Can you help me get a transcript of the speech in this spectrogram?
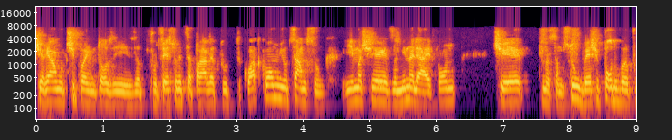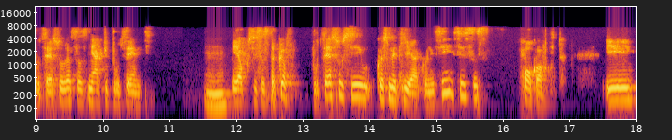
че реално чипа им този за процесорите се правят от Qualcomm и от Samsung. И имаше за минали iPhone, че на Samsung беше по-добър процесор с някакви проценти. Mm-hmm. И ако си с такъв процесор си късметлия, ако не си, си с по-кофтито. И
